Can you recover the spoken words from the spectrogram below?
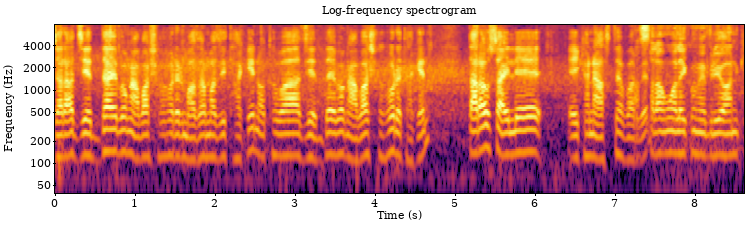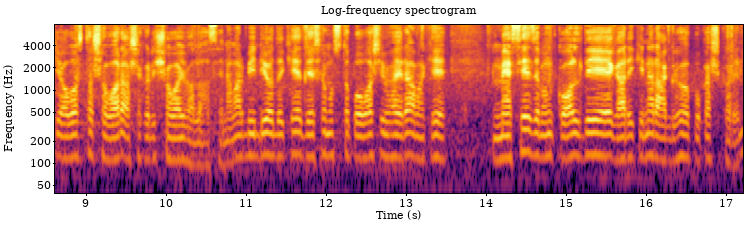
যারা জেদ্দা এবং আবা শহরের মাঝামাঝি থাকেন অথবা জেদ্দা এবং আবা শহরে থাকেন, তারাও চাইলে এইখানে আসতে পারবে আসসালামু আলাইকুম এভরিওয়ান, কি অবস্থা সবার? আশা করি সবাই ভালো আছেন। আমার ভিডিও দেখে যে সমস্ত প্রবাসী ভাইরা আমাকে মেসেজ এবং কল দিয়ে গাড়ি কেনার আগ্রহ প্রকাশ করেন।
